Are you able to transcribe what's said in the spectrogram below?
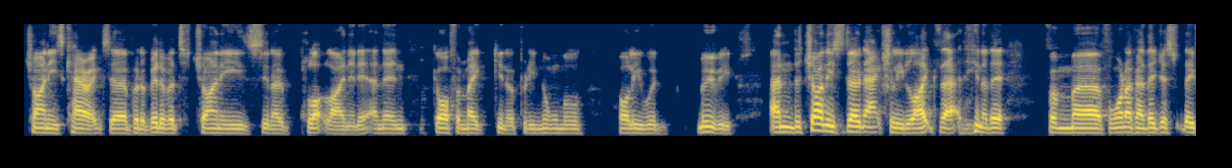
Chinese character, put a bit of a Chinese, you know, plot line in it, and then go off and make you know pretty normal Hollywood movie. And the Chinese don't actually like that. You know, they're from uh, from what I've found, they just they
